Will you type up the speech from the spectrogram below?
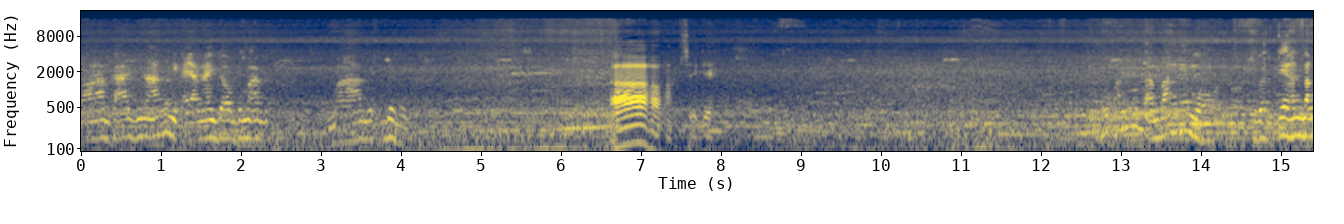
Makakain na ako eh. Kaya nga hindi ako gumag... Gumagis dun eh. Ah, ha, ha. sige. Ano damang mo? Swertihan lang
